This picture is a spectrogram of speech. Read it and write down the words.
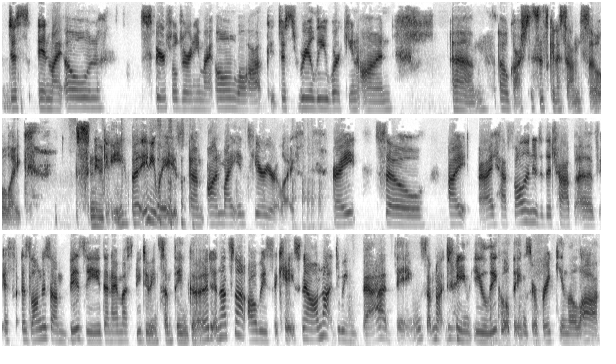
just in my own spiritual journey, my own walk, just really working on um oh gosh, this is going to sound so like snooty. But anyways, um on my interior life, right? So I I have fallen into the trap of if as long as I'm busy, then I must be doing something good, and that's not always the case. Now I'm not doing bad things, I'm not doing illegal things or breaking the law,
